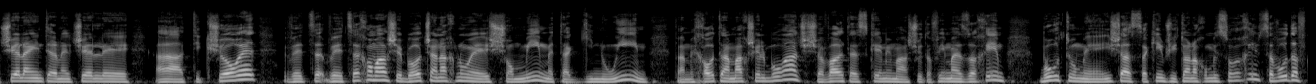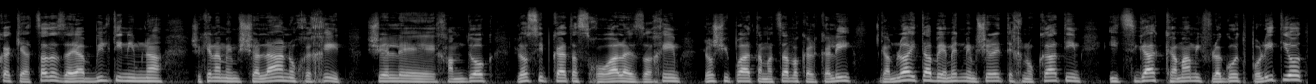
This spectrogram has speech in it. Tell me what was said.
של האינטרנט, של uh, התקשורת, וצ- וצריך לומר שבעוד שאנחנו uh, שומעים את הגינויים והמחאות העמך של בורן, ששבר את ההסכם עם השותפים האזרחים, בורטום, איש העסקים שאיתו אנחנו משוחחים, סבור דווקא כי הצד הזה היה בלתי נמנע. שכן הממשלה הנוכחית של uh, חמדוק לא סיפקה את הסחורה לאזרחים, לא שיפרה את המצב הכלכלי, גם לא הייתה באמת ממשלת טכנוקרטים, ייצגה כמה מפלגות פוליטיות,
